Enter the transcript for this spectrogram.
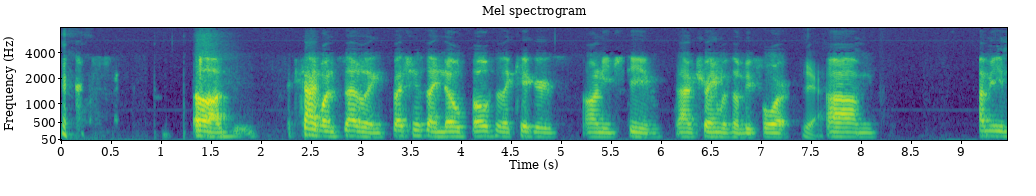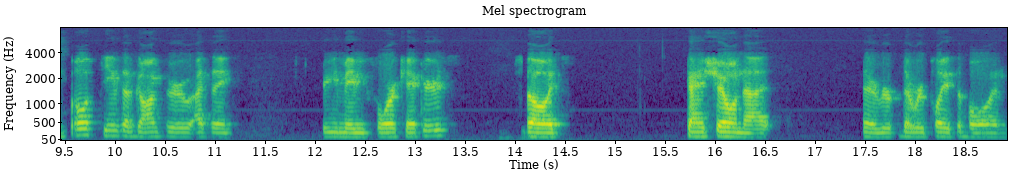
oh, it's kind of unsettling, especially since I know both of the kickers on each team. I've trained with them before. Yeah. Um, I mean, both teams have gone through, I think, three, maybe four kickers. So it's kind of showing that they're they're replaceable and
